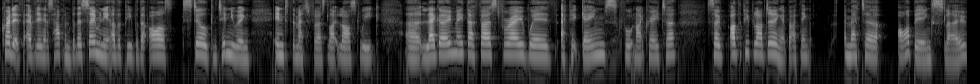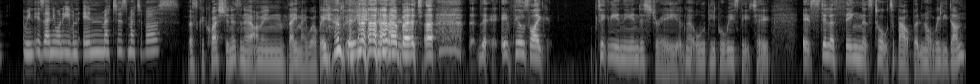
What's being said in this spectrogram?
credit for everything that's happened. But there's so many other people that are still continuing into the metaverse. Like last week, uh, Lego made their first foray with Epic Games, Fortnite creator. So other people are doing it, but I think Meta are being slow. I mean, is anyone even in Meta's metaverse? That's a good question, isn't it? I mean, they may well be, but uh, it feels like particularly in the industry, all the people we speak to, it's still a thing that's talked about but not really done.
